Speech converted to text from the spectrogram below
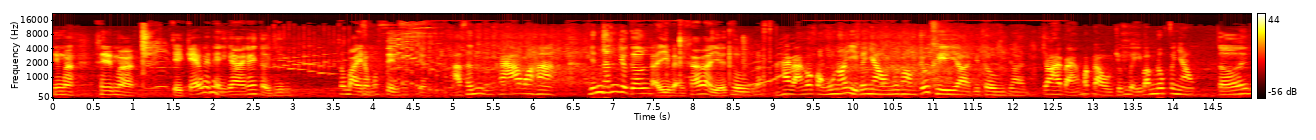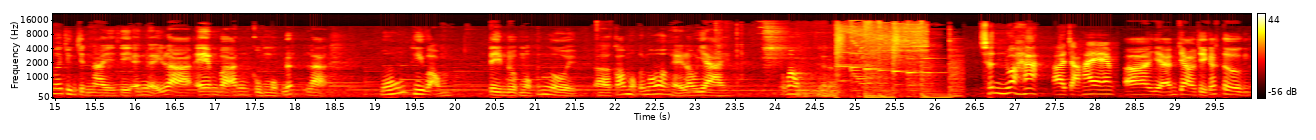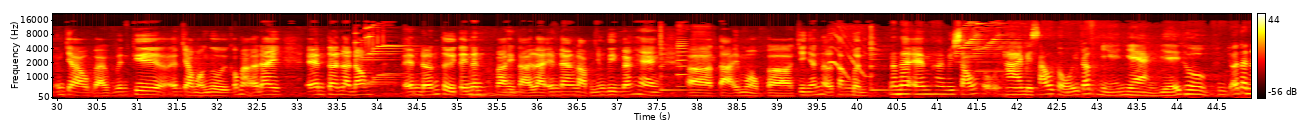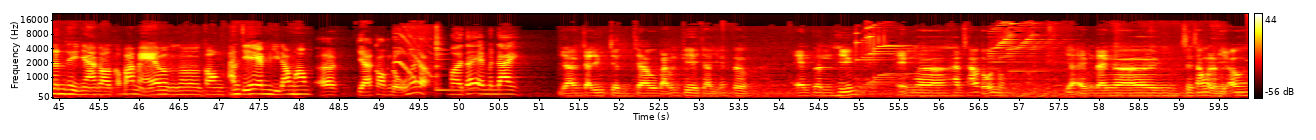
nhưng mà khi mà chị kéo cái này ra cái tự nhiên nó bay đâu mất tiêu hết trơn. Hạ thính cũng khá quá ha. Dính thính chưa cưng tại vì bạn khá là dễ thương đó. Hai bạn có còn muốn nói gì với nhau nữa không? Trước khi à, chị tường à, cho hai bạn bắt đầu chuẩn bị bấm nút với nhau. Tới với chương trình này thì em nghĩ là em và anh cùng mục đích là muốn hy vọng tìm được một cái người uh, có một cái mối quan hệ lâu dài. Đúng không? Dạ đúng xinh quá ha. À, chào hai em. À, dạ em chào chị Cát Tường em chào bạn bên kia em chào mọi người có mặt ở đây. Em tên là Đông em đến từ Tây Ninh và hiện tại là em đang làm nhân viên bán hàng à, tại một à, chi nhánh ở Tân Bình. Năm nay em 26 tuổi. 26 tuổi rất nhẹ nhàng dễ thương. Ở Tây Ninh thì nhà còn có ba mẹ còn anh chị em gì đông không? À, dạ còn đủ hết ạ. Mời tới em bên đây. Dạ em chào chương trình chào bạn bên kia chào chị Cát Tường. Em tên Hiếu em uh, ờ, 26 tuổi luôn. Dạ em đang uh, sinh sống và làm việc ở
